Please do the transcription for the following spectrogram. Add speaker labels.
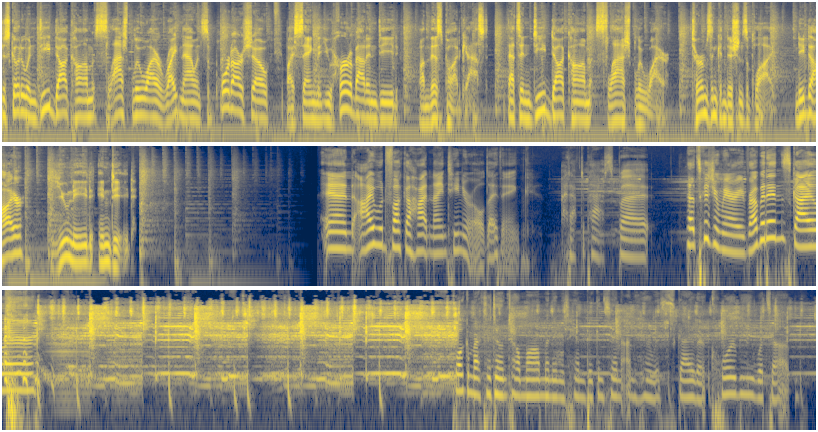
Speaker 1: Just go to Indeed.com slash BlueWire right now and support our show by saying that you heard about Indeed on this podcast. That's Indeed.com slash BlueWire. Terms and conditions apply. Need to hire? You need Indeed.
Speaker 2: And I would fuck a hot 19 year old, I think.
Speaker 3: I'd have to pass, but
Speaker 2: That's because you're married. Rub it in, Skylar. Welcome back to Don't Tell Mom. My name is Hanna Dickinson. I'm here with Skylar Corby. What's up?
